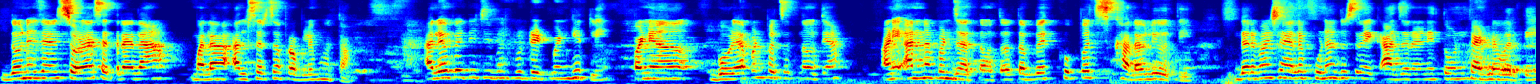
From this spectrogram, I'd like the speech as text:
दोन हजार सोळा सतराला मला अल्सरचा प्रॉब्लेम होता. ॲलोपॅथीची भरपूर ट्रीटमेंट घेतली पण गोळ्या पण पचत नव्हत्या आणि अन्न पण जात नव्हतं. तब्येत खूपच खालावली होती. गर्भाशयाला पुन्हा दुसरा एक आजाराने तोंड काढलं वरती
